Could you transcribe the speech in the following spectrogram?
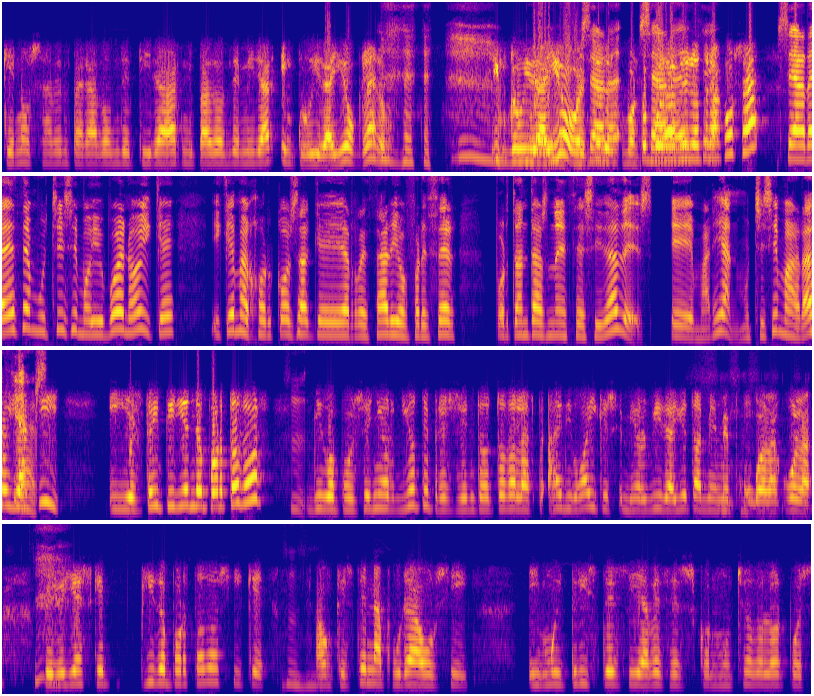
que no saben para dónde tirar ni para dónde mirar, incluida yo, claro, incluida yo. Pues como no puedo hacer otra cosa. Se agradece muchísimo y bueno, y qué, y qué mejor cosa que rezar y ofrecer por tantas necesidades. Eh, Marian, muchísimas gracias. Estoy aquí y estoy pidiendo por todos Hmm. Digo, pues señor, yo te presento todas las... Ay, digo, ay, que se me olvida, yo también me pongo a la cola, pero ya es que pido por todos y que, aunque estén apurados y, y muy tristes y a veces con mucho dolor, pues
